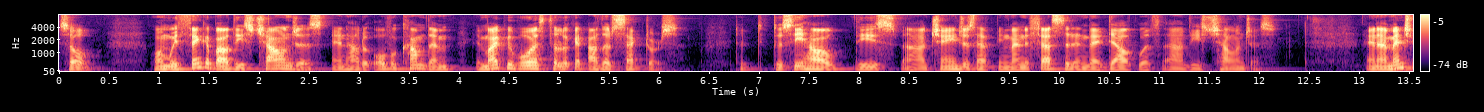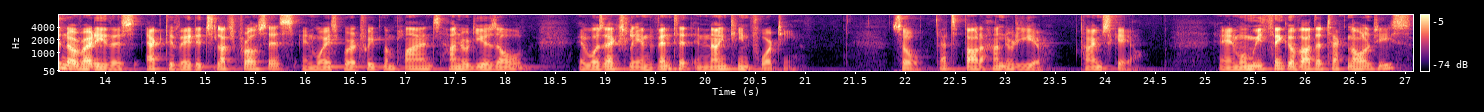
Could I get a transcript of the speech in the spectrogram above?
So, when we think about these challenges and how to overcome them, it might be worth to look at other sectors to, to see how these uh, changes have been manifested and they dealt with uh, these challenges. And I mentioned already this activated sludge process in wastewater treatment plants, 100 years old. It was actually invented in 1914. So that's about a 100 year time scale. And when we think of other technologies,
